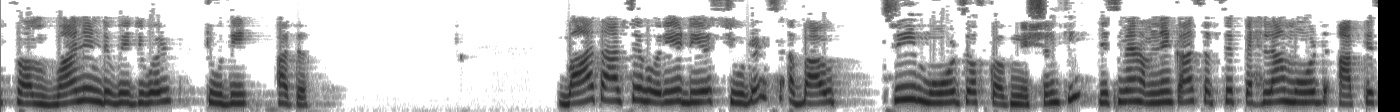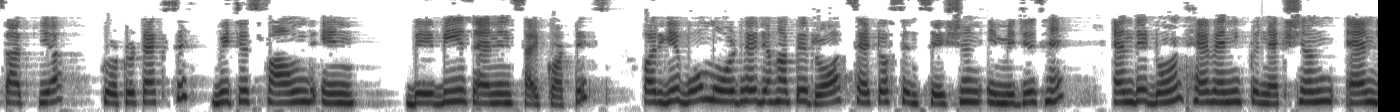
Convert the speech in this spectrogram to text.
from one individual to the other بات آپ سے ہو رہی ہے dear students about three mode of cognition کی جس میں ہم نے کہا سب سے پہلا موڈ آپ کے ساتھ کیا اور یہ وہ موڈ ہے جہاں پہ را سیٹ آف امیجز ہیں and they don't have any connection and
